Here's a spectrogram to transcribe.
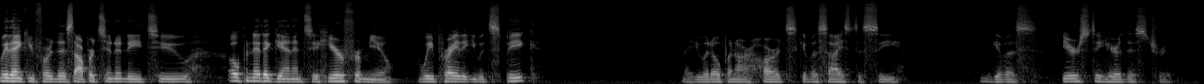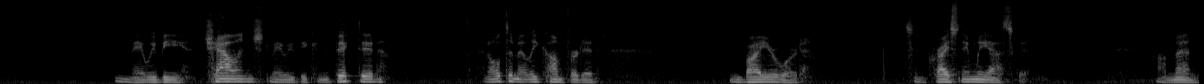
We thank you for this opportunity to open it again and to hear from you. We pray that you would speak, that you would open our hearts, give us eyes to see, give us ears to hear this truth. May we be challenged, may we be convicted, and ultimately comforted by your word. It's in Christ's name we ask it. Amen.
